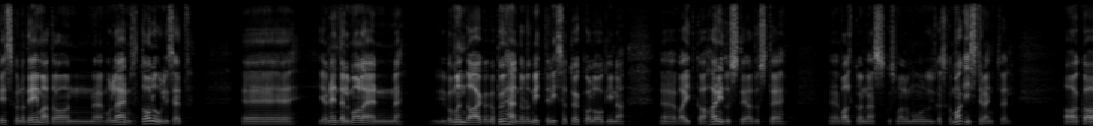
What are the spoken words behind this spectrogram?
keskkonnateemad on mulle äärmiselt olulised Äh, ja nendel ma olen juba mõnda aega ka pühendunud, mitte lihtsalt ökoloogina, äh, vaid ka haridusteaduste äh, valdkonnas, kus ma olen muuhulgas ka magistrant veel. aga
